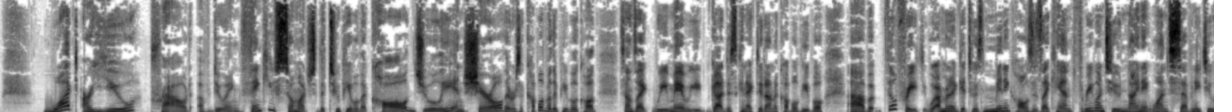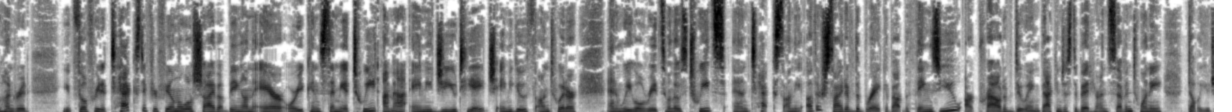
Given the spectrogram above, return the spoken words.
What are you proud of doing? Thank you so much to the two people that called, Julie and Cheryl. There was a couple of other people who called. Sounds like we maybe got disconnected on a couple of people. Uh, but feel free. To, I'm going to get to as many calls as I can. 312-981-7200. You feel free to text if you're feeling a little shy about being on the air, or you can send me a tweet. I'm at Amy G-U-T-H, Amy Guth on Twitter, and we will read some of those tweets and texts on the other side of the break about the things you are proud of doing. Back in just a bit here on 720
